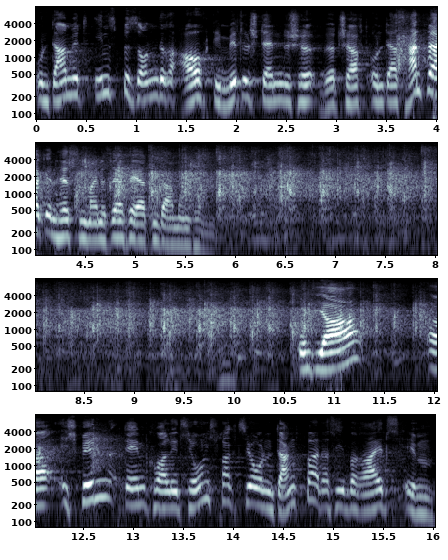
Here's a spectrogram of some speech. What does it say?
und damit insbesondere auch die mittelständische Wirtschaft und das Handwerk in Hessen, meine sehr verehrten Damen und Herren. Und ja, äh, ich bin den Koalitionsfraktionen dankbar, dass sie bereits im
